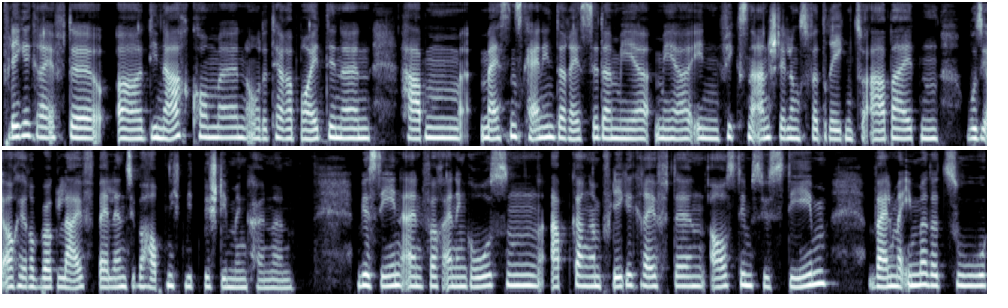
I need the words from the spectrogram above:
Pflegekräfte, äh, die nachkommen oder Therapeutinnen haben meistens kein Interesse da mehr, mehr in fixen Anstellungsverträgen zu arbeiten, wo sie auch ihre Work-Life-Balance überhaupt nicht mitbestimmen können. Wir sehen einfach einen großen Abgang an Pflegekräften aus dem System, weil man immer dazu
